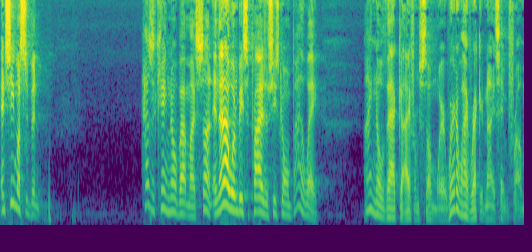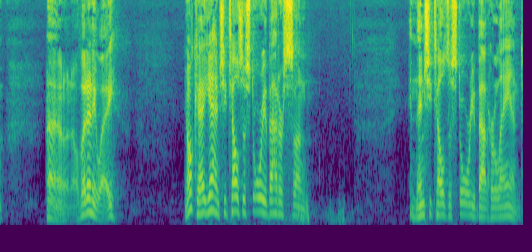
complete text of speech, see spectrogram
And she must have been, How does the king know about my son? And then I wouldn't be surprised if she's going, By the way, I know that guy from somewhere. Where do I recognize him from? I don't know. But anyway, okay, yeah, and she tells a story about her son. And then she tells a story about her land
